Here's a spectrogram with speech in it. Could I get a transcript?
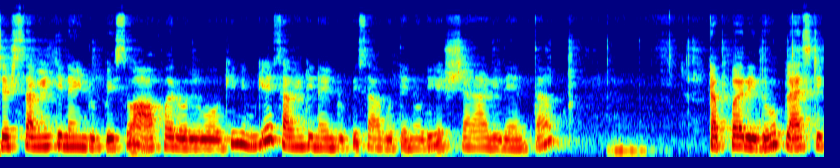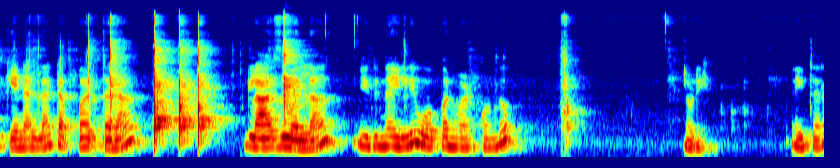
ಜಸ್ಟ್ ಸೆವೆಂಟಿ ನೈನ್ ರುಪೀಸು ಆಫರಲ್ಲಿ ಹೋಗಿ ನಿಮಗೆ ಸೆವೆಂಟಿ ನೈನ್ ರುಪೀಸ್ ಆಗುತ್ತೆ ನೋಡಿ, ಎಷ್ಟು ಚೆನ್ನಾಗಿದೆ ಅಂತ. ಟಪ್ಪರ್ ಇದು, ಪ್ಲಾಸ್ಟಿಕ್ ಏನಲ್ಲ, ಟಪ್ಪರ್ ಥರ. ಗ್ಲಾಸು ಅಲ್ಲ, ಇದನ್ನು ಇಲ್ಲಿ ಓಪನ್ ಮಾಡಿಕೊಂಡು ನೋಡಿ, ಈ ಥರ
